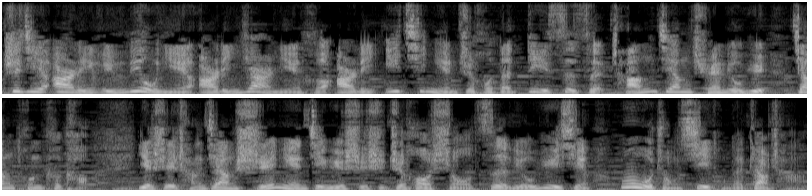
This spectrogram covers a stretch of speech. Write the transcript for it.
是继二零零六年、二零一二年和二零一七年之后的第四次长江全流域江豚科考，也是长江十年禁渔实施之后首次流域性物种系统的调查。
